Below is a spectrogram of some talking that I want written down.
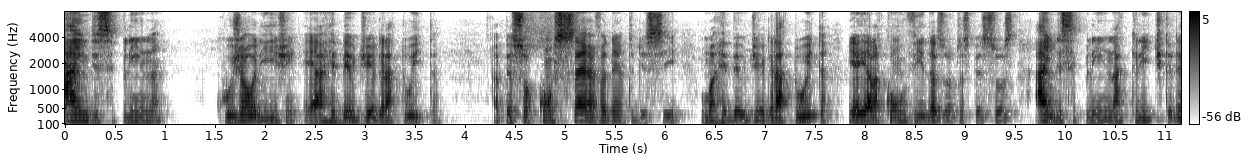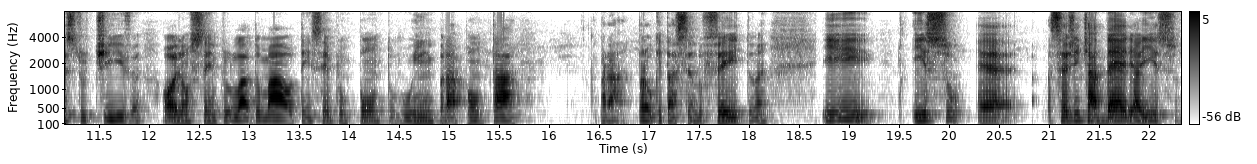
à indisciplina, cuja origem é a rebeldia gratuita. A pessoa conserva dentro de si uma rebeldia gratuita e aí ela convida as outras pessoas à indisciplina, à crítica destrutiva, olham sempre o lado mal, tem sempre um ponto ruim para apontar para o que está sendo feito. Né? E isso, é, se a gente adere a isso,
